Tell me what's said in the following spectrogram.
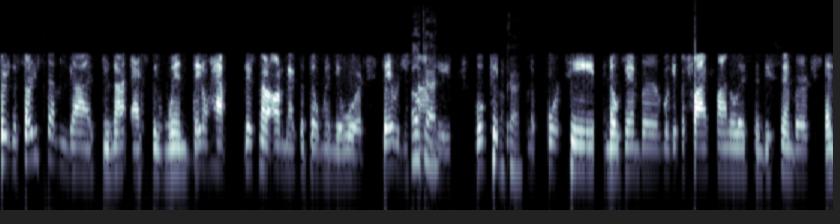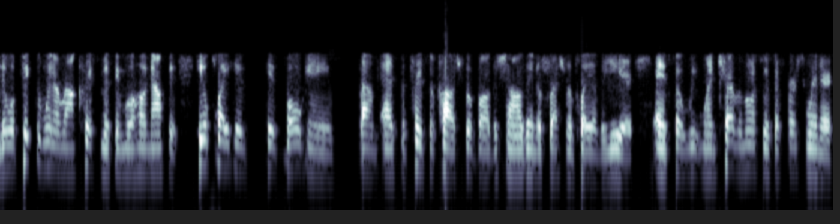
the 37 guys do not actually win. They don't have. There's not an automatic that they'll win the award. They were just okay. nominees. We'll pick okay. on the 14th in November. We'll get the five finalists in December, and then we'll pick the winner around Christmas, and we'll announce it. He'll play his his bowl game um, as the Prince of College Football, the Alexander Freshman Player of the Year. And so we, when Trevor Lawrence was the first winner,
